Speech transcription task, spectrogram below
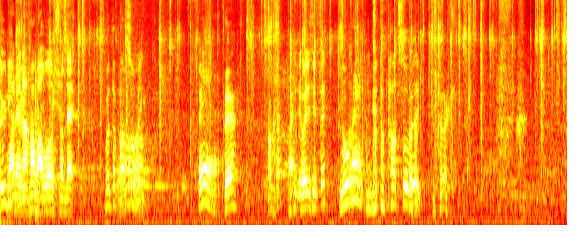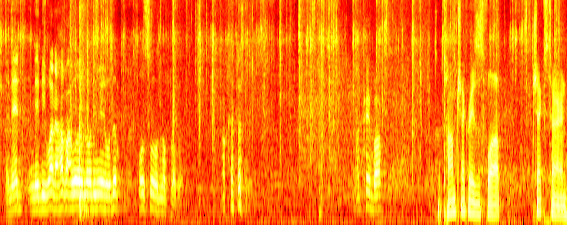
33. one and a half hour shot deck. But the pot's so big. Fair. Fair? Okay. What did he say? No rank. But the pot's so big. And then maybe one and a half hour no limit order. Also no problem. Okay, okay, Bob. So Tom check raises flop, checks turn,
